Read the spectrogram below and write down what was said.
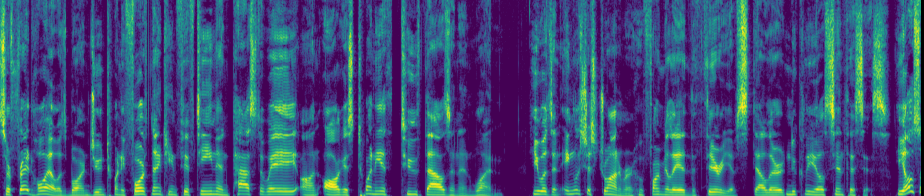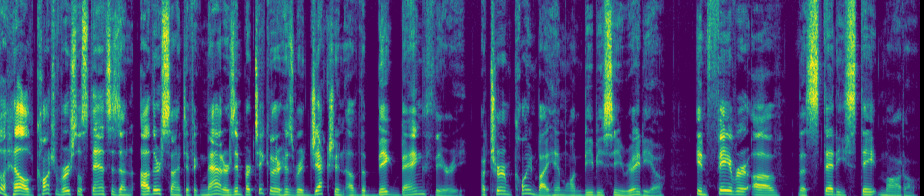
Sir Fred Hoyle was born June 24, 1915, and passed away on August 20th, 2001. He was an English astronomer who formulated the theory of stellar nucleosynthesis. He also held controversial stances on other scientific matters, in particular his rejection of the Big Bang Theory, a term coined by him on BBC Radio, in favor of the steady state model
